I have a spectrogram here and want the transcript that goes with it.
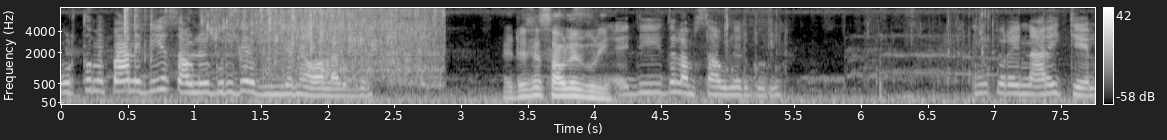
প্রথমে পানি দিয়ে চাউলের গুঁড়ি দিয়ে গুলিয়ে নেওয়া লাগবে। এটা হচ্ছে চাউলের গুড়ি। এই দিয়ে দিলাম চাউলের গুঁড়ি। এই নারিকেল।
